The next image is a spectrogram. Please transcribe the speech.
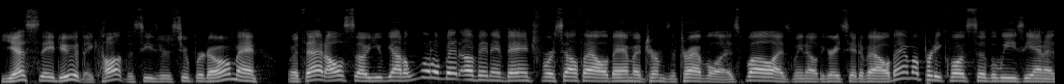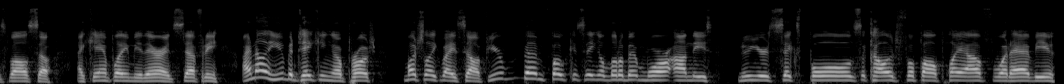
Yes, they do. They call it the Caesars Superdome, and with that, also you've got a little bit of an advantage for South Alabama in terms of travel as well. As we know, the great state of Alabama pretty close to Louisiana as well, so I can't blame you there. And Stephanie, I know you've been taking an approach much like myself, you've been focusing a little bit more on these New Year's Six Bowls, the college football playoff, what have you.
